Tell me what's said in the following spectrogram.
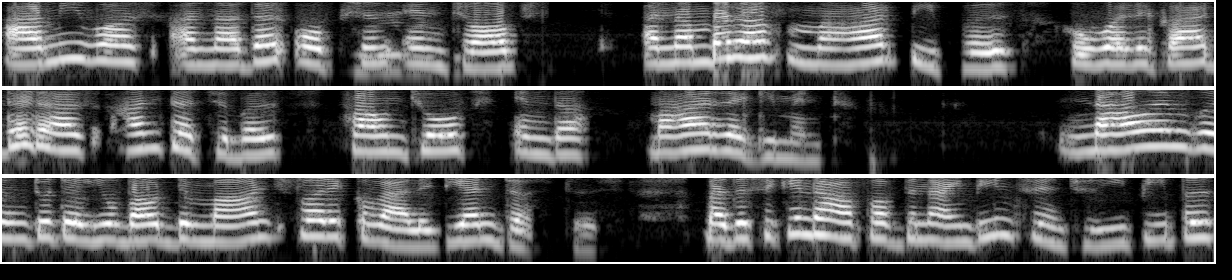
Army was another option in jobs. A number of Mahar people who were regarded as untouchable found jobs in the Mahar regiment. Now I am going to tell you about demands for equality and justice. By the second half of the 19th century, people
